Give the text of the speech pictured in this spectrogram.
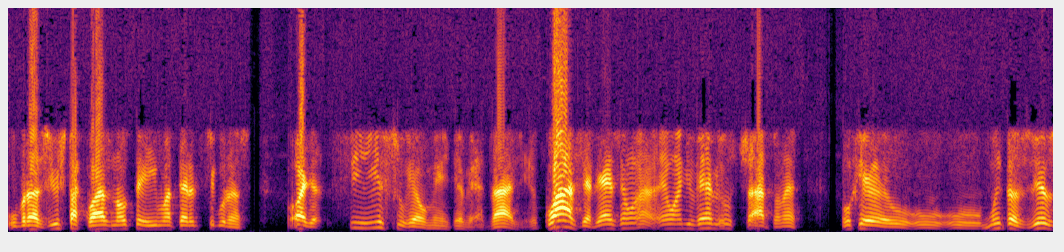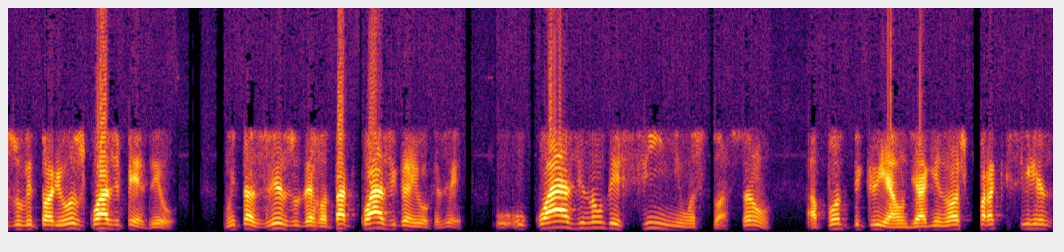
O Brasil está quase na UTI em matéria de segurança. Olha, se isso realmente é verdade, quase, aliás, é, uma, é um advérbio chato, né? Porque o, o, muitas vezes o vitorioso quase perdeu, muitas vezes o derrotado quase ganhou. Quer dizer, o, o quase não define uma situação a ponto de criar um diagnóstico para que se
